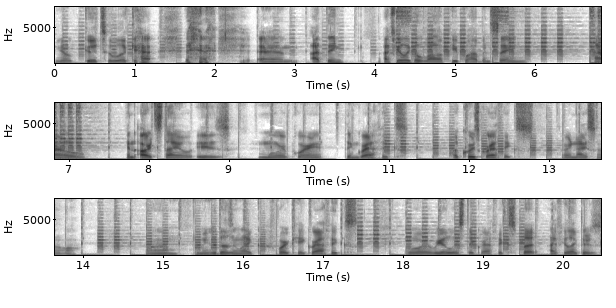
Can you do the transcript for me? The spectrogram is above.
you know good to look at. And i think i feel like a lot of people have been saying how an art style is more important than graphics. Of course graphics are nice and all. Um, i mean who doesn't like 4k graphics or realistic graphics? But i feel like there's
